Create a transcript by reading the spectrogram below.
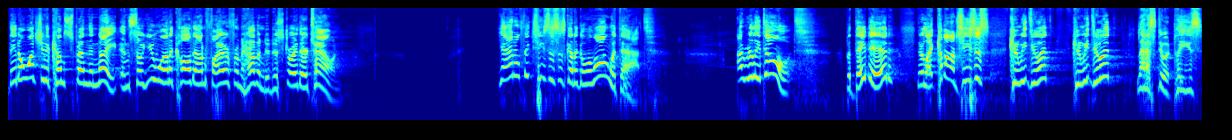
they, don't want you to come spend the night, and so you want to call down fire from heaven to destroy their town. Yeah, I don't think Jesus is going to go along with that. I really don't. But they did. They're like, come on, Jesus, can we do it? Can we do it? Let us do it, please.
